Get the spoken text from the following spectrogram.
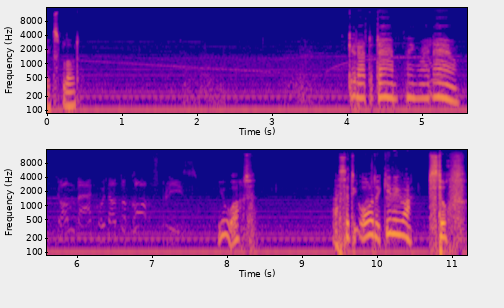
Explode. Get out the damn thing right now. Come back without the cops, please. You what? I said the order, give me my stuff.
